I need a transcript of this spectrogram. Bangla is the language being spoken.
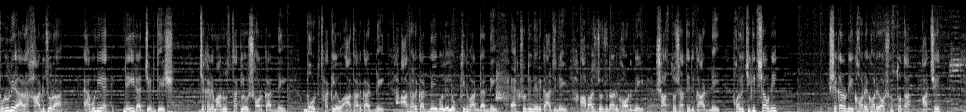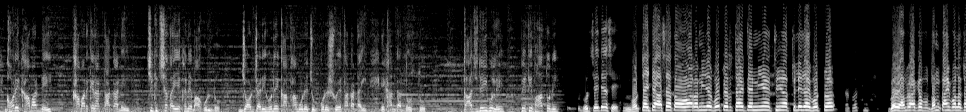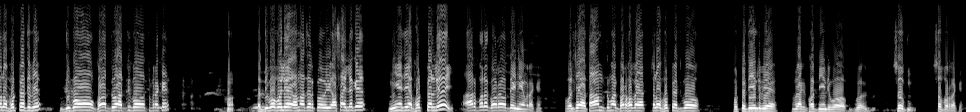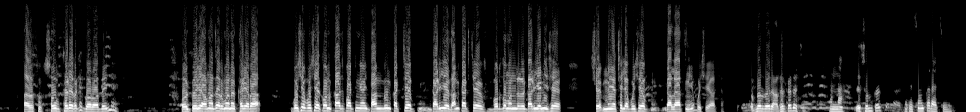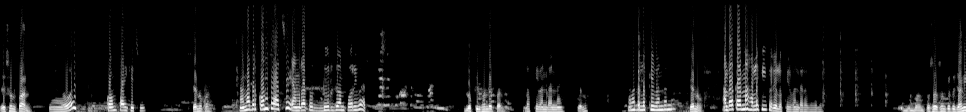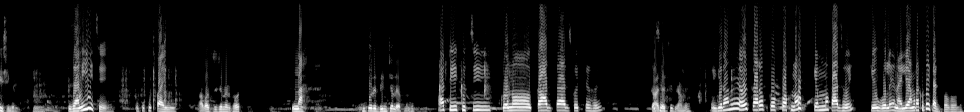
পুরুলিয়ার হাড়জোড়া এমনই এক নেই রাজ্যের দেশ। যেখানে মানুষ থাকলেও সরকার নেই, ভোট থাকলেও আধার কার্ড নেই, আধার কার্ড নেই বলে লক্ষ্মীর ভাণ্ডার নেই, একশো দিনের কাজ নেই, আবাস যোজনার ঘর নেই, স্বাস্থ্যসাথীর কার্ড নেই, ফলে চিকিৎসাও নেই। সে কারণেই ঘরে ঘরে অসুস্থতা আছে। ঘরে খাবার নেই, খাবার কেনার টাকা নেই, চিকিৎসা তাই এখানে বাহুল্য। জর্জারি হলে কাঁথা মুড়ে চুপ করে শুয়ে থাকাটাই এখানকার দস্তুর। কাজ নেই বলে পেটে ভাতও নেই। ভোট চাইতে আসে? ভোট চাইতে আসে তো ওরা নিজের ভোটের চাইতে নিয়ে চলে যায় ভোটটা তারপর? গই আমরাকে ধমকাই বলে চলো ভোটটা দিবে। দিব ঘর দুয়ার দিব তোমরাকে। হ্যাঁ, দিব বলে আমাদের আশাই লাগে নিয়ে যে ভোটটা লেই আর বলে ঘরে দেয়নি আমরাকে। বলছে তাম তোমার ঘর হবে চলো ভোটটা দিব। ভোটটা দিয়ে দিবে তোমরাকে ঘর দিয়ে দিব। সব সফর রাখে আর সব খেড়ে রাখে ঘর দেয়নি। ওই করে আমাদের মানে খাইয়ারা বসে বসে এখন কাজ পাটি নাই ধান ধুন কাটছে গাড়িয়ে ধান কাটছে বর্ধমান গাড়ি এনেছে সে মেয়ে ছেলে বসে গালে হাত নিয়ে বসে আছে। আপনার বাড়ির আধার কার্ড আছে? না। Ration card? রেশন কার্ড আছে। রেশন পান? ওই কম পাই কিছু। কেন পান? আমাদের কম তো আছে আমরা তো দুর্জন পরিবার। লক্ষ্মীর ভান্ডার পান? লক্ষ্মী ভান্ডার নাই। কেন? আমাদের লক্ষ্মীর ভান্ডার নাই কেন? আধার কার্ড না হলে কি করে লক্ষ্মীর ভান্ডার হবে বলে? প্রশাসনকে তো জানিয়েছিলেন। জানিয়েছে কিন্তু ঠিক পাইনি। আবাস যোজনার ঘর? না। কি করে দিন চলে আপনাদের? আর টিক খুচি কোনো কাজ টাজ করতে হয়। কাজ আছে গ্রামে? এই গ্রামে ওই কারও কখনো কেমন কাজ হয় কেউ বলে নাইলে আমরা কোথায় কাজ পাবো বলে?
